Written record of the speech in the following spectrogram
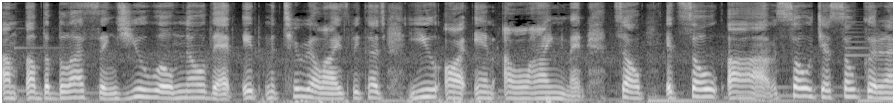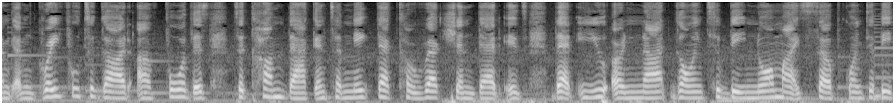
um, of the blessings you will know that it materialized because you are in alignment so it's so uh, so just so good and I'm I'm, grateful to God uh, for this to come back and to make that correction that is that you are not going to be, nor myself, going to be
